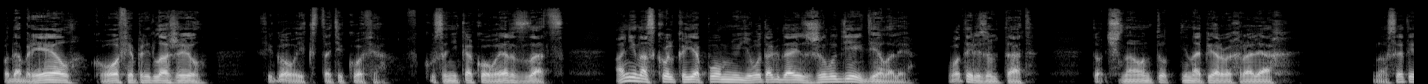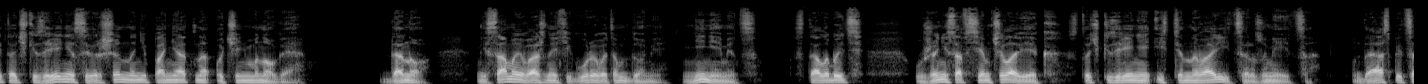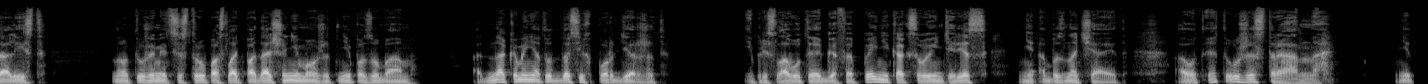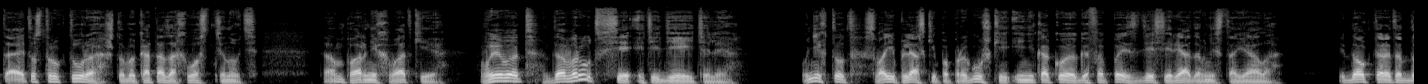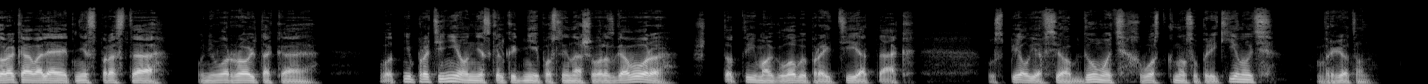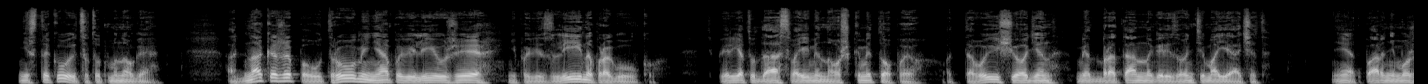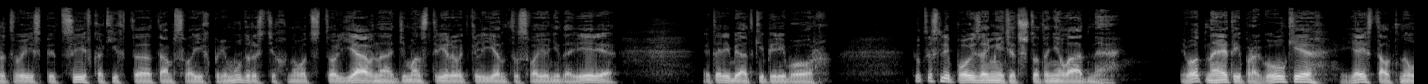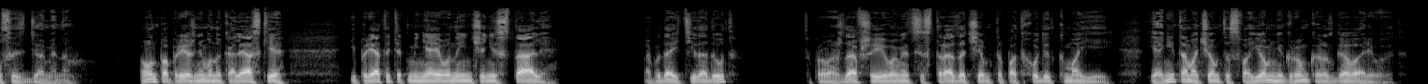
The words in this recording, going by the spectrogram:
Подобрел, кофе предложил. Фиговый, кстати, кофе. Вкуса никакого, эрзац. Они, насколько я помню, его тогда из желудей делали. Вот и результат. Точно, он тут не на первых ролях. Но с этой точки зрения совершенно непонятно очень многое. Дано не самая важная фигура в этом доме, не немец. Стало быть, уже не совсем человек, с точки зрения истинного арийца, разумеется. Да, специалист, но ту же медсестру послать подальше не может, не по зубам. Однако меня тут до сих пор держит. И пресловутая ГФП никак свой интерес не обозначает. А вот это уже странно. Не та эта структура, чтобы кота за хвост тянуть. Там парни хваткие, Вывод, да врут все эти деятели. У них тут свои пляски-попрыгушки, и никакое ГФП здесь и рядом не стояло. И доктор этот дурака валяет неспроста. У него роль такая. Вот не протяни он несколько дней после нашего разговора, что-то и могло бы пройти, а так... Успел я все обдумать, хвост к носу прикинуть. Врет он. Не стыкуется тут многое. Однако же поутру меня повели уже, не повезли на прогулку. Теперь я туда своими ножками топаю. Оттого еще один медбратан на горизонте маячит. Нет, парни, может, вы и спецы в каких-то там своих премудростях, но вот столь явно демонстрировать клиенту свое недоверие — это, ребятки, перебор. Тут и слепой заметит что-то неладное. И вот на этой прогулке я и столкнулся с Демином. Он по-прежнему на коляске — и прятать от меня его нынче не стали. А подойти дадут? Сопровождавшая его медсестра зачем-то подходит к моей, и они там о чем-то своем негромко разговаривают.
